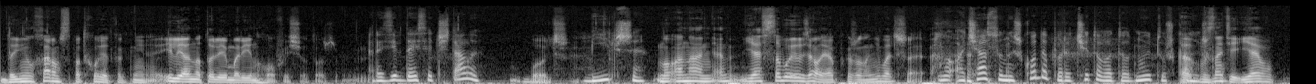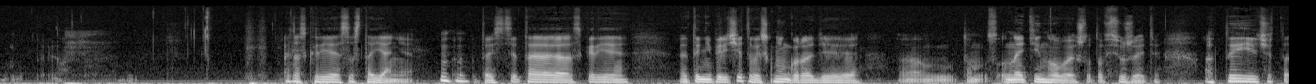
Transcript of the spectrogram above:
Даниил Хармс подходит как не... Или Анатолий Марінгоф еще тоже. Разів 10 читали? Больше. Більше? Ну, она, я с собой взял, я покажу, она небольшая. Ну, а часу не шкода перечитувати одну и ту ж книжку? Вы знаете, я... это скорее состояние. Угу. То есть это скорее... Ты не перечитываешь книгу ради Эм, там, найти новое что-то в сюжете, а ты ее, чита...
